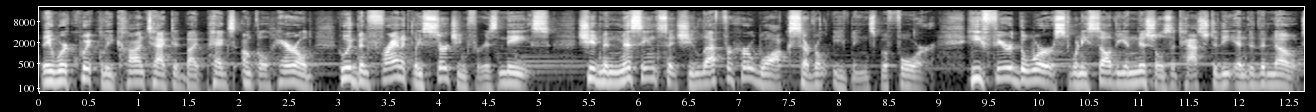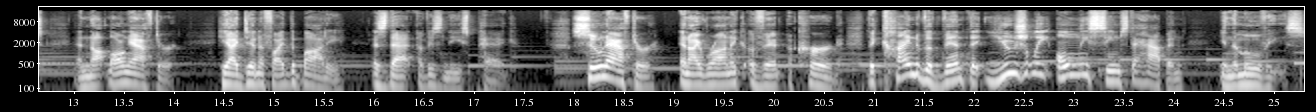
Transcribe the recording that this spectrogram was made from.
They were quickly contacted by Peg's uncle Harold, who had been frantically searching for his niece. She had been missing since she left for her walk several evenings before. He feared the worst when he saw the initials attached to the end of the note, and not long after, he identified the body as that of his niece Peg. Soon after, an ironic event occurred, the kind of event that usually only seems to happen in the movies.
